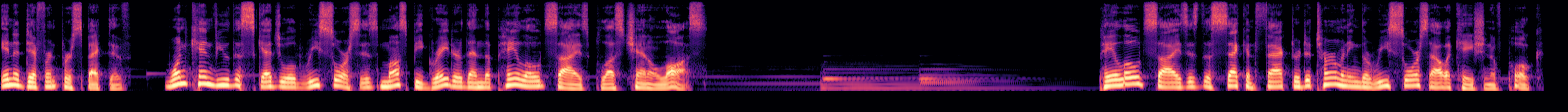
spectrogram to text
In a different perspective, one can view the scheduled resources must be greater than the payload size plus channel loss. Payload size is the second factor determining the resource allocation of PUCCH,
